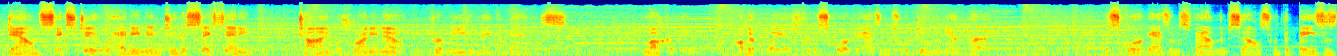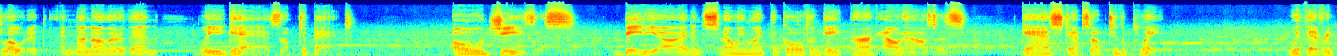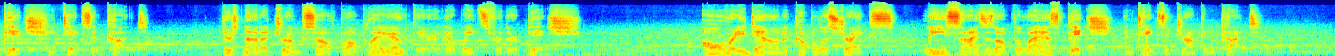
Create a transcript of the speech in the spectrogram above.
Down 6 2 heading into the sixth inning, time was running out for Lee to make amends. Luckily, other players for the Scoregasms were doing their part. The Scoregasms found themselves with the bases loaded and none other than Lee Gaz up to bat. Oh Jesus! Beady eyed and smelling like the Golden Gate Park outhouses, Gaz steps up to the plate. With every pitch, he takes a cut. There's not a drunk softball player out there that waits for their pitch. Already down a couple of strikes, Lee sizes up the last pitch and takes a drunken cut.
